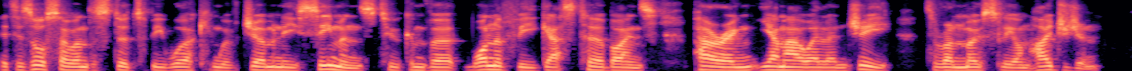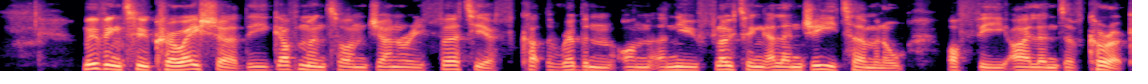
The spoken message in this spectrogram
It is also understood to be working with Germany's Siemens to convert one of the gas turbines powering Yamal LNG to run mostly on hydrogen. Moving to Croatia, the government on January 30th cut the ribbon on a new floating LNG terminal off the island of Krk.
